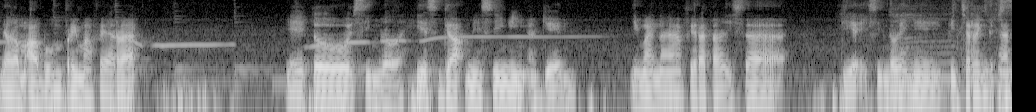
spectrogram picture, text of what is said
dalam album Primavera yaitu single He's Got Me Singing Again di mana Vira Talisa dia single ini featuring dengan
